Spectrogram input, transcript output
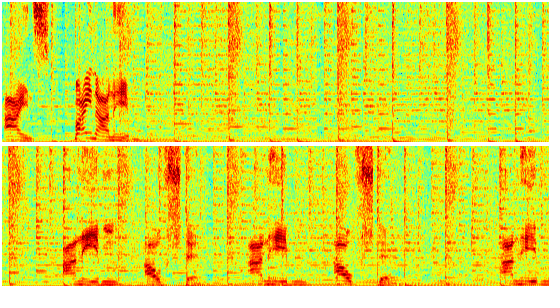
1. Beine anheben. Anheben, aufstellen. Anheben, aufstellen. Anheben,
